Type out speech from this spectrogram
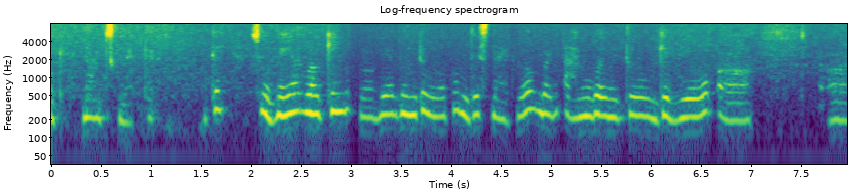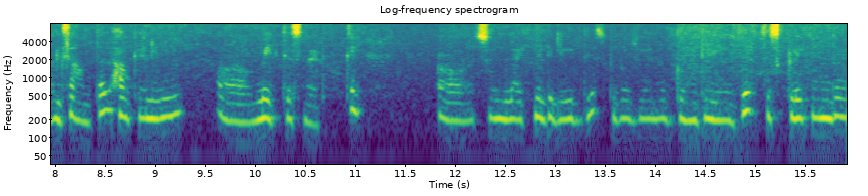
okay now it's connected okay so we are working we are going to work on this network but i'm going to give you a, a example how can you uh, make this network okay uh, so let me delete this because we are not going to use this just click on the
